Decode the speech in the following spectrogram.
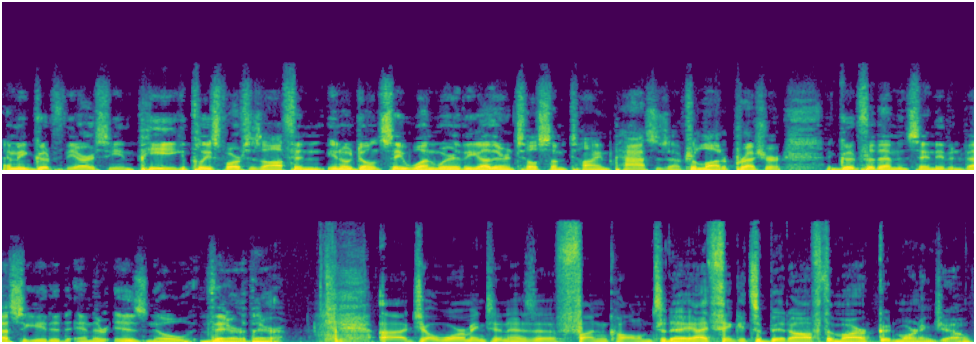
I mean, good for the RCMP. Police forces often, you know, don't say one way or the other until some time passes after a lot of pressure. Good for them in saying they've investigated and there is no there there. Uh, Joe Warmington has a fun column today. I think it's a bit off the mark. Good morning, Joe.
